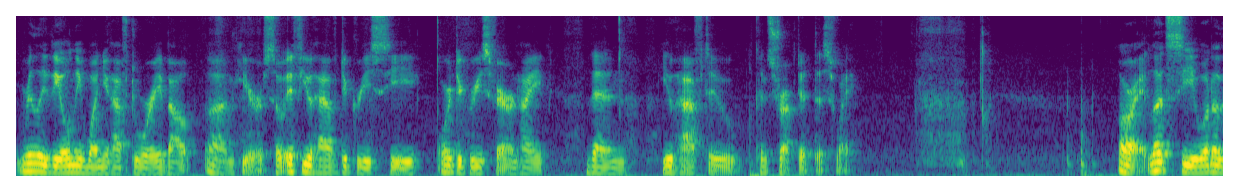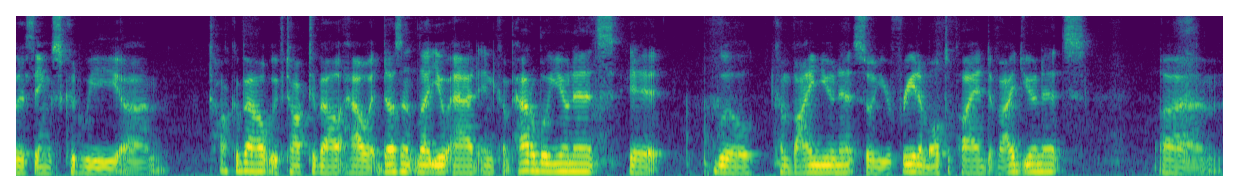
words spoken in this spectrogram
really the only one you have to worry about um, here. So if you have degrees C or degrees Fahrenheit, then you have to construct it this way. All right, let's see what other things could we um, talk about. We've talked about how it doesn't let you add incompatible units. It will combine units, so you're free to multiply and divide units. Um,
